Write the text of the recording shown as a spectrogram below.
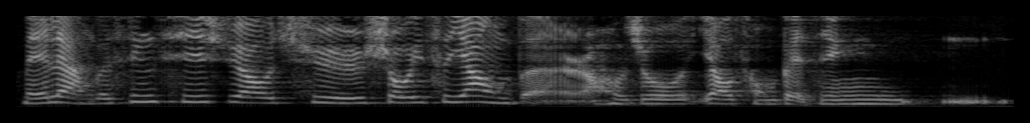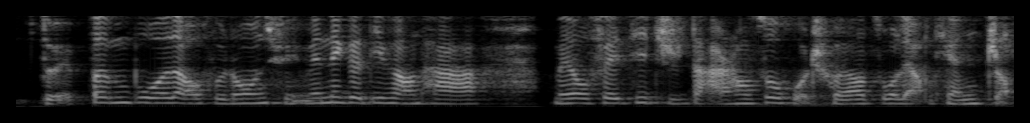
每两个星期需要去收一次样本，然后就要从北京。对，奔波到湖中去，因为那个地方它没有飞机直达，然后坐火车要坐两天整。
